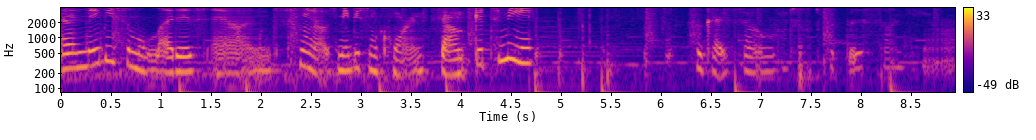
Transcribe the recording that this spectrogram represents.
and maybe some lettuce and who knows, maybe some corn. Sounds good to me. Okay, so just put this on here.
